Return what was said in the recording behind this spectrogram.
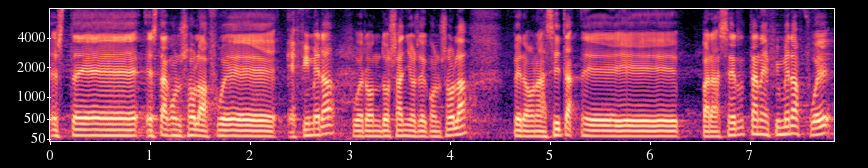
Este, esta consola fue efímera, fueron dos años de consola, pero aún así, eh, para ser tan efímera, fue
